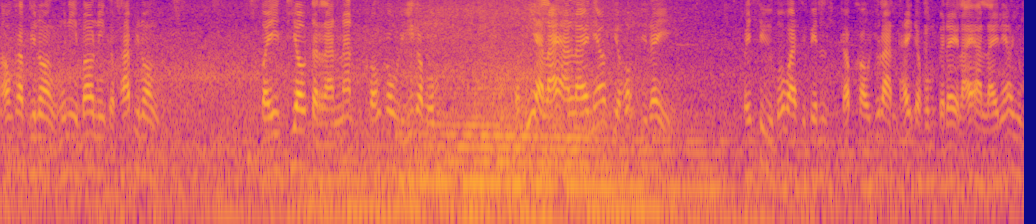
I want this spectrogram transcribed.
เอาครับพี่น้องมื้อนี้เบ้านี้กับพาพี่น้อง ไปเที่ยวตลาดนัดของเกาหลีครับผมผมมีอะไรอะไรเนี้ยเกี่ยวกับที่ได้ ไปซื้อเพราะว่าสิเป็นกับเขายุรานไทยกับผมก็ได้หลายอันหลายแนวอยู่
